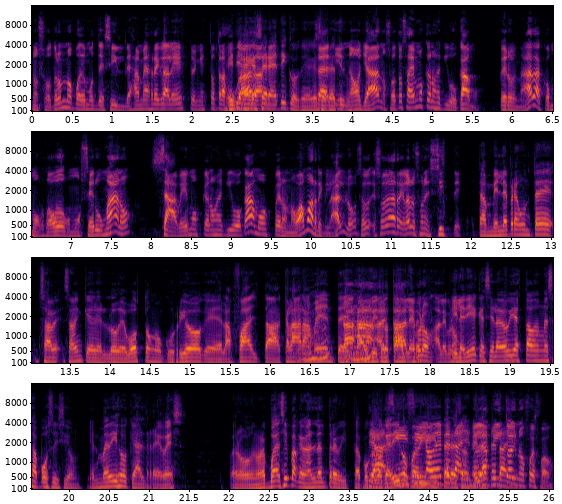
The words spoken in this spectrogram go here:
nosotros no podemos decir, déjame arreglarle esto en esta otra Y jugada. tiene que ser ético, tiene que O sea, ser ti- ético. No, ya nosotros sabemos que nos equivocamos. Pero nada, como todo, como ser humano, sabemos que nos equivocamos, pero no vamos a arreglarlo. Eso, eso de arreglarlo, eso no existe. También le pregunté, sabe- saben que lo de Boston ocurrió, que la falta claramente, el Ajá, árbitro estaba LeBron, LeBron. Y le dije que si él había estado en esa posición. Y él me dijo que al revés. Pero no les voy a decir para que vean la entrevista, porque Ya, lo que sí, dijo fue sí, bien no de detalle, interesante. Él no la pitó y no fue foul.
